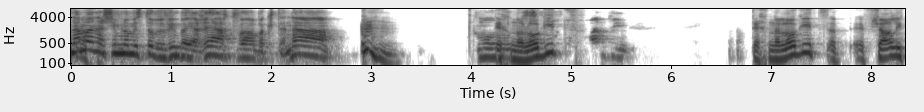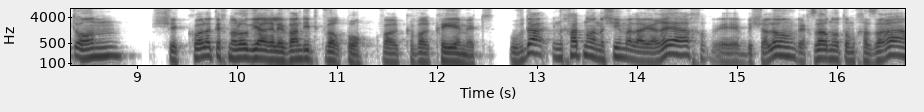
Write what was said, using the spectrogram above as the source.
למה אנשים לא מסתובבים בירח כבר בקטנה? טכנולוגית? טכנולוגית אפשר לטעון שכל הטכנולוגיה הרלוונטית כבר פה, כבר, כבר קיימת. עובדה, הנחתנו אנשים על הירח אה, בשלום והחזרנו אותם חזרה,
